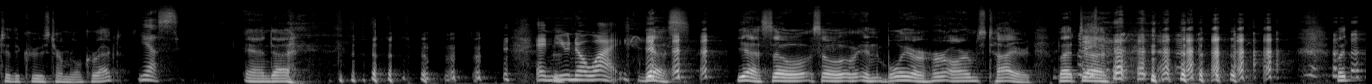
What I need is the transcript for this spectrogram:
to the cruise terminal, correct? Yes. And uh, and you know why? yes, yeah. So so and boy are her arms tired, but. Uh, but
